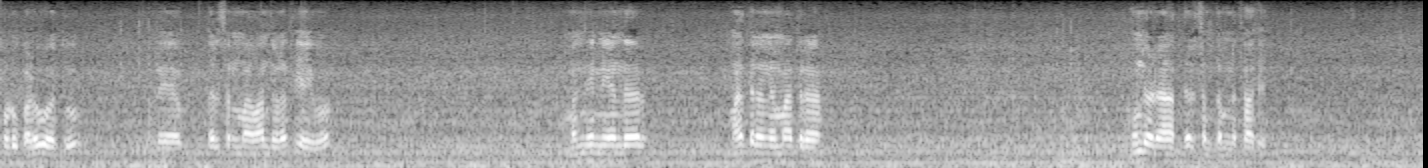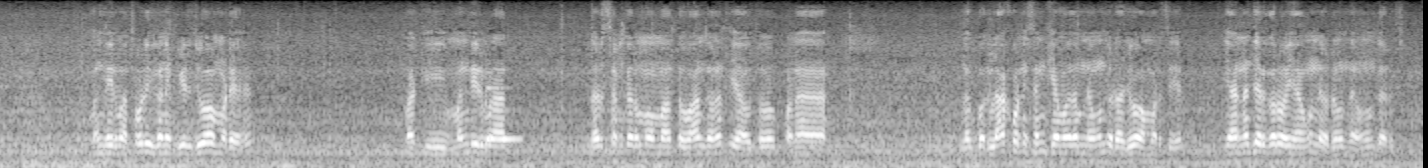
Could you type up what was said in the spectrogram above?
થોડુંક હળવું હતું, એટલે દર્શનમાં વાંધો નથી આવ્યો. મંદિરની અંદર માત્ર ને માત્ર ઉંદરડા દર્શન તમને થશે. મંદિરમાં થોડી ઘણી ભીડ જોવા મળે છે. બાકી મંદિરમાં દર્શન કરવામાં તો વાંધો નથી આવતો, પણ લગભગ લાખોની સંખ્યામાં તમને ઉંદરડા જોવા મળશે. જ્યાં નજર કરો ત્યાં ઉંદર ઉંદર ઉંદર છે.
